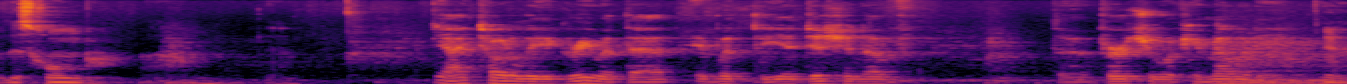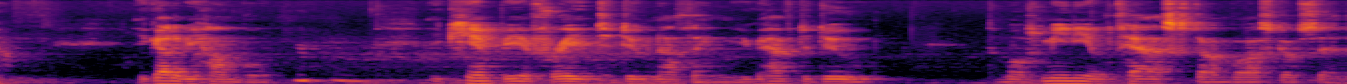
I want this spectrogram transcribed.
for this home. Yeah, I totally agree with that. With the addition of the virtue of humility, yeah, you got to be humble. Mm-hmm. You can't be afraid to do nothing. You have to do the most menial tasks. Don Bosco said.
